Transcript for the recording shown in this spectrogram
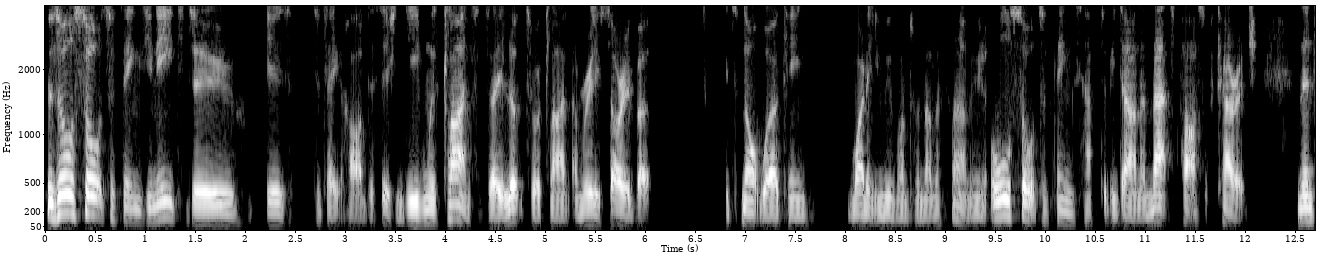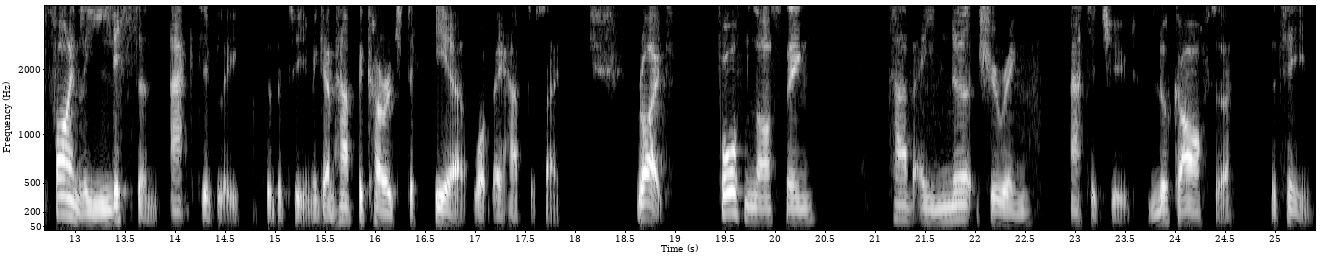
There's all sorts of things you need to do is to take hard decisions, even with clients. To say, look to a client, I'm really sorry, but it's not working. Why don't you move on to another firm? I mean, all sorts of things have to be done, and that's part of courage. And then finally, listen actively to the team. Again, have the courage to hear what they have to say. Right. Fourth and last thing, have a nurturing attitude. Look after the team.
